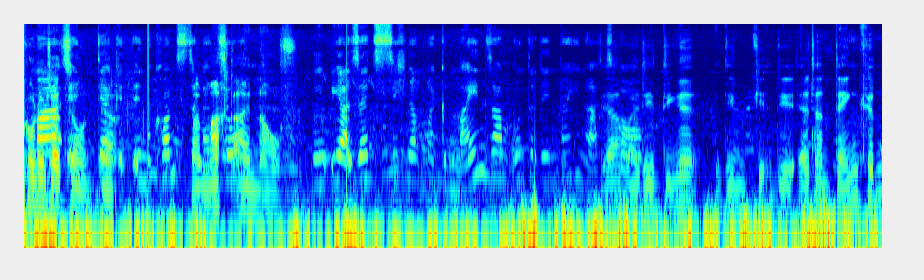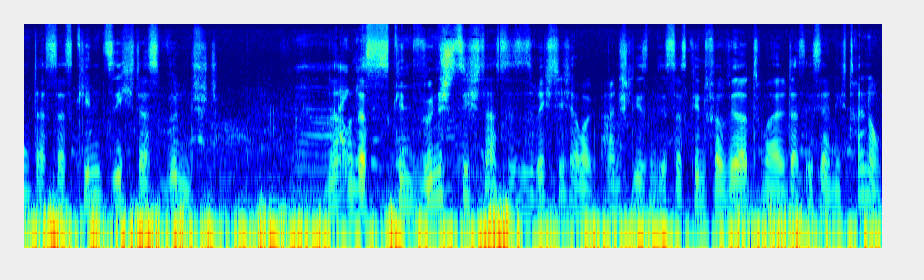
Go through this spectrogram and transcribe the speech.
Konnotation. In der, ja. in Man macht einen auf. Ja, setzt sich nochmal gemeinsam unter den Weihnachtsbaum. Ja, weil die Dinge, die, die Eltern denken, dass das Kind sich das wünscht. Ne? Und das Kind wünscht sich das, das ist richtig, aber anschließend ist das Kind verwirrt, weil das ist ja nicht Trennung.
